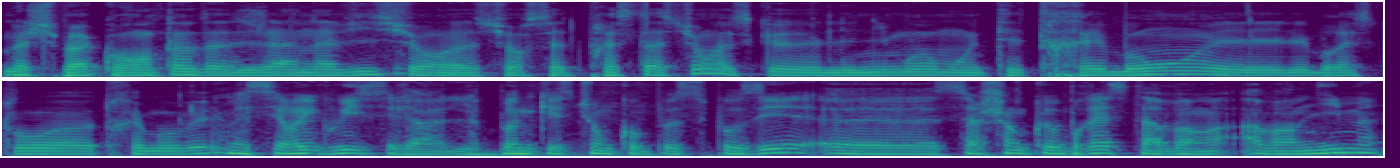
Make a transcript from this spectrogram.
Bah, je sais pas, Corentin, tu as déjà un avis sur, euh, sur cette prestation? Est-ce que les Nîmois ont été très bons et les Brestois très mauvais? Mais c'est vrai que oui, c'est la, la bonne question qu'on peut se poser, euh, sachant que Brest, avant, avant Nîmes,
